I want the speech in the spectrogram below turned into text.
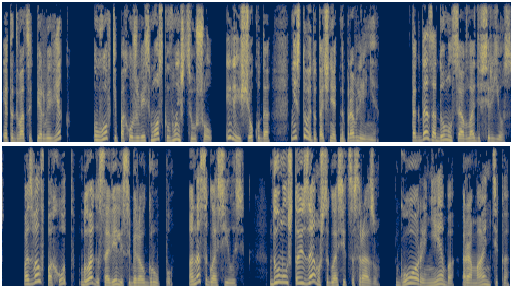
Это 21 век? У Вовки, похоже, весь мозг в мышцы ушел. Или еще куда. Не стоит уточнять направление. Тогда задумался о Владе всерьез. Позвал в поход, благо Савелий собирал группу. Она согласилась. Думал, что и замуж согласится сразу. Горы, небо, романтика.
